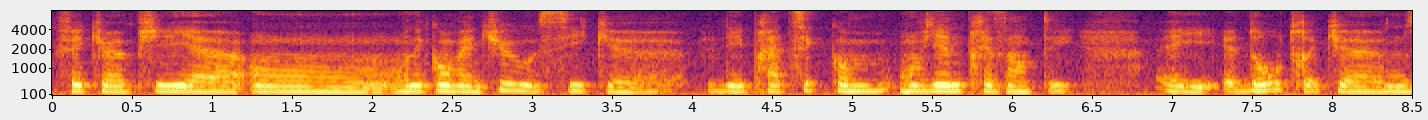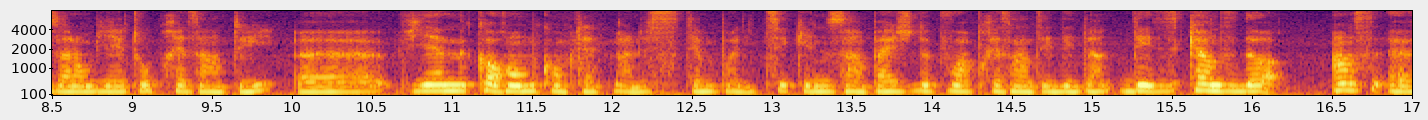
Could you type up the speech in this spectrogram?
Fait que, puis, on, on, est convaincu aussi que les pratiques comme on vient de présenter, et d'autres que nous allons bientôt présenter euh, viennent corrompre complètement le système politique et nous empêchent de pouvoir présenter des, candidats euh, de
